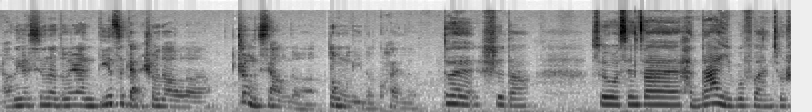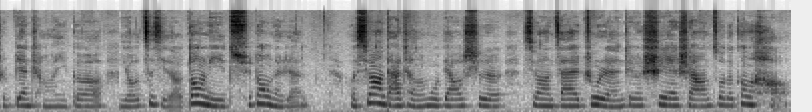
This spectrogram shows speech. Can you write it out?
然后那个新的东西让你第一次感受到了正向的动力的快乐。对，是的。所以我现在很大一部分就是变成了一个由自己的动力驱动的人。我希望达成的目标是，希望在助人这个事业上做得更好，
